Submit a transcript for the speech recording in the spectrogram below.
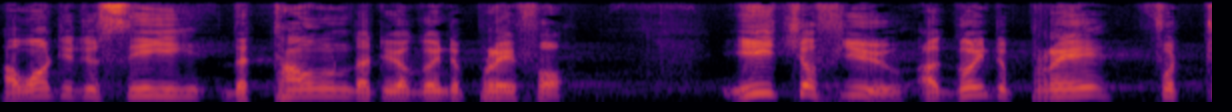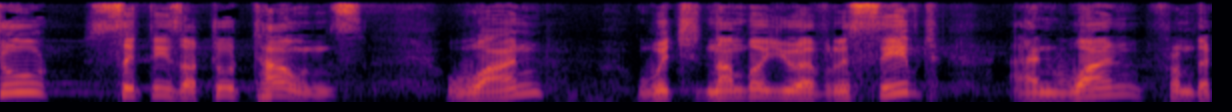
I want you to see the town that you are going to pray for. Each of you are going to pray for two cities or two towns. One, which number you have received, and one from the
